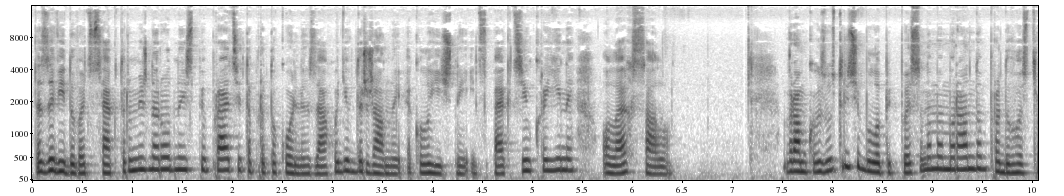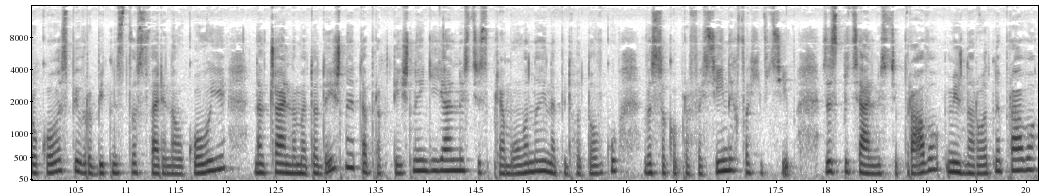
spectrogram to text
та завідувач сектору міжнародної співпраці та протокольних заходів Державної екологічної інспекції України Олег Сало. В рамках зустрічі було підписано меморандум про довгострокове співробітництво в сфері наукової, навчально-методичної та практичної діяльності, спрямованої на підготовку високопрофесійних фахівців за спеціальністю право, міжнародне право,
